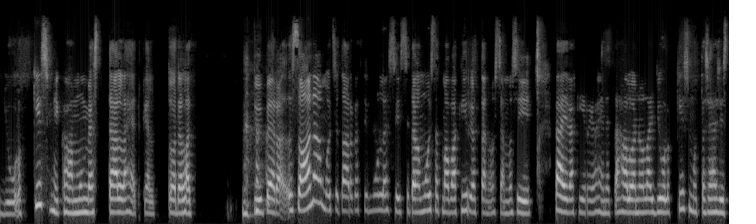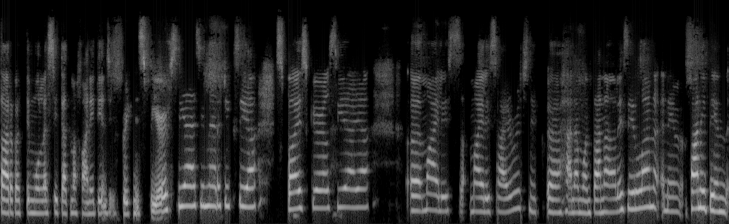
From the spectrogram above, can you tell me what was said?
julkis, mikä on mun mielestä tällä hetkellä todella typerä sana, mutta se tarkoitti mulle siis sitä, mä muistan, että mä oon vaan kirjoittanut semmoisia päiväkirjoihin, että haluan olla julkis, mutta sehän siis tarkoitti mulle sitä, että mä fanitin siis Britney Spearsia esimerkiksi ja Spice Girlsia ja uh, Miley, Miley Cyrus, niin uh, Hannah Montana oli silloin, niin fanitin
